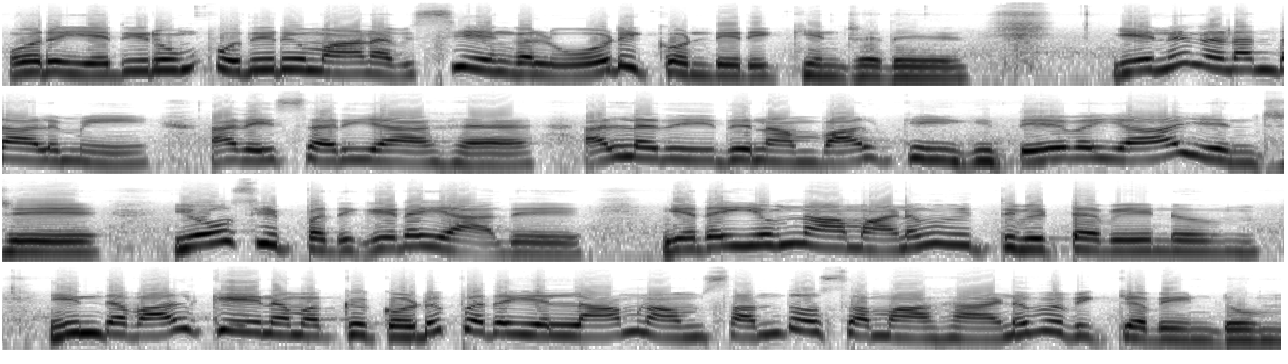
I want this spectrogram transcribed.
ஒரு எதிரும் புதிருமான விஷயங்கள் ஓடிக்கொண்டிருக்கின்றது. என்ன நடந்தாலுமே அதை சரியாக அல்லது இது நம் வாழ்க்கைக்கு தேவையா என்று யோசிப்பது கிடையாது. எதையும் நாம் அனுபவித்து விட்ட வேண்டும். இந்த வாழ்க்கையை நமக்கு கொடுப்பதையெல்லாம் நாம் சந்தோஷமாக அனுபவிக்க வேண்டும்.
